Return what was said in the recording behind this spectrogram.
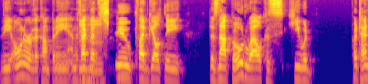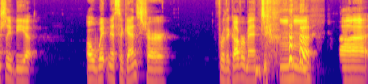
the owner of the company, and the fact that Mhm. Stu pled guilty does not bode well because he would potentially be a, a witness against her for the government. Mhm. uh,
